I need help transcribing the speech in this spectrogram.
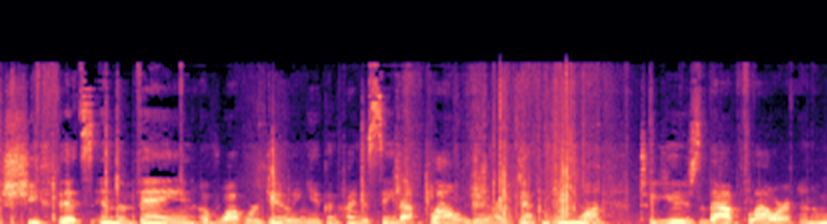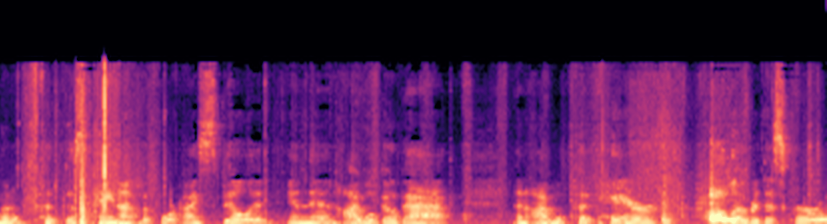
she fits in the vein of what we're doing. You can kind of see that flower there. I definitely want to use that flower and I'm going to put this paint up before I spill it and then I will go back and I will put hair all over this girl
